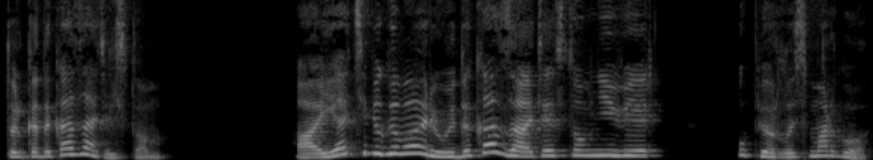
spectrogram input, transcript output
только доказательствам. А я тебе говорю, и доказательствам не верь, уперлась Марго.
